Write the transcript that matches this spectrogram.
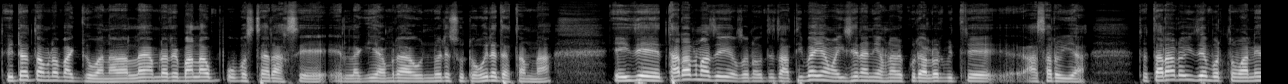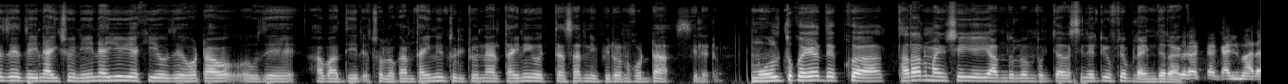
তো এটা তো আমরা ভাগ্যবান আর আল্লাহ আমরা বালা অবস্থায় রাখছে এর লাগি আমরা অন্যরে ছোটো হইলে দেখতাম না। এই যে তারার মাঝে একজন জাতি ভাই আমাইছে নানি আপনার কুড়ালোর ভিতরে আসার হইয়া তো তারার ওই যে বর্তমানে যে যেই নেই নাই হইয়া কি ও যে হটাও ও যে আবাদির চলকান তাইনি তুলতো না তাইনি অত্যাচার নিপীড়ন করডা সিলেট। মূল তো কইয়া দেখা তারার মানুষে এই আন্দোলন তুলছে আর সিলেটি উপরে ব্লাইন্ডের আগে করে একটা গাইল মারা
